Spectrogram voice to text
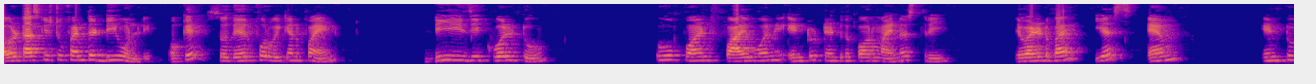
our task is to find the d only okay? So therefore we can find d is equal to 2.51 into 10 to the power minus 3 divided by yes m into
